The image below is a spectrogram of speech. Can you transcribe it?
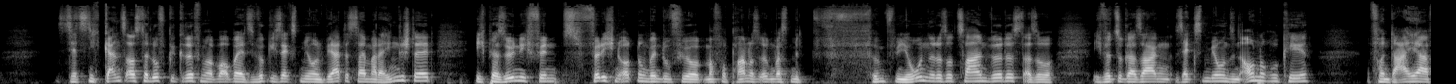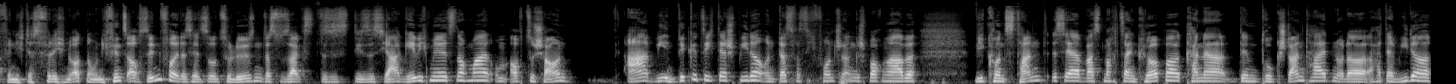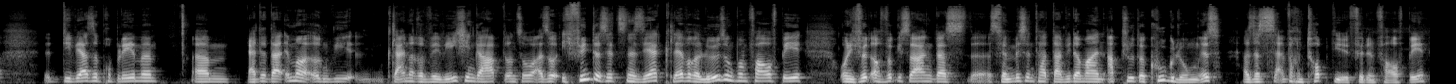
ist jetzt nicht ganz aus der Luft gegriffen, aber ob er jetzt wirklich sechs Millionen wert ist, sei mal dahingestellt. Ich persönlich finde es völlig in Ordnung, wenn du für Mafropanos irgendwas mit fünf Millionen oder so zahlen würdest. Also ich würde sogar sagen, sechs Millionen sind auch noch okay. Von daher finde ich das völlig in Ordnung. Und ich finde es auch sinnvoll, das jetzt so zu lösen, dass du sagst, das ist dieses Jahr gebe ich mir jetzt nochmal, um auch zu schauen, A, wie entwickelt sich der Spieler und das, was ich vorhin schon angesprochen habe, wie konstant ist er, was macht sein Körper, kann er dem Druck standhalten oder hat er wieder diverse Probleme? Ähm, er hatte da immer irgendwie kleinere Wehwehchen gehabt und so. Also ich finde das jetzt eine sehr clevere Lösung vom VfB und ich würde auch wirklich sagen, dass äh, Sven Missentat da wieder mal ein absoluter Kuh gelungen ist. Also das ist einfach ein Top-Deal für den VfB.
